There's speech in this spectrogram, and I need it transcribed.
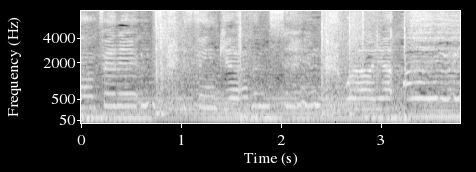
confident You think you're insane Well, you're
